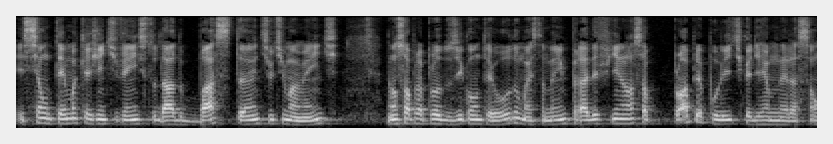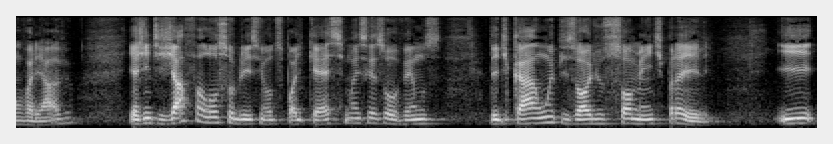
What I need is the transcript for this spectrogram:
Esse é um tema que a gente vem estudado bastante ultimamente, não só para produzir conteúdo, mas também para definir a nossa própria política de remuneração variável. E a gente já falou sobre isso em outros podcasts, mas resolvemos dedicar um episódio somente para ele. E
